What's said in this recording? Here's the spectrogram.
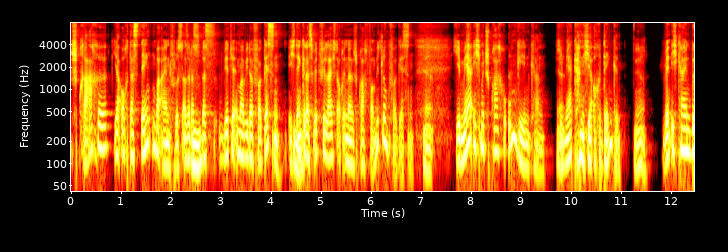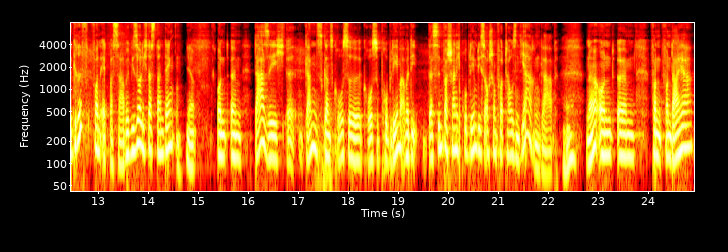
Sprache ja auch das Denken beeinflusst. Also das, mhm. das wird ja immer wieder vergessen. Ich mhm. denke, das wird vielleicht auch in der Sprachvermittlung vergessen. Ja. Je mehr ich mit Sprache umgehen kann, je mehr kann ich ja auch denken. Ja. Wenn ich keinen Begriff von etwas habe, wie soll ich das dann denken? Ja. Und ähm, da sehe ich äh, ganz, ganz große, große Probleme. Aber die, das sind wahrscheinlich Probleme, die es auch schon vor tausend Jahren gab. Ja. Ne? Und ähm, von von daher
